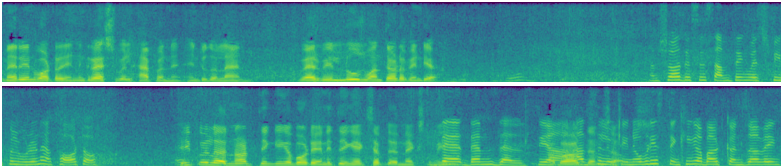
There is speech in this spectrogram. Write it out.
marine water ingress will happen into the land, where we'll lose one-third of India. I'm sure this is something which people wouldn't have thought of. People are not thinking about anything except their next meal. Their, themselves, yeah, About absolutely. themselves. Nobody's thinking about conserving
